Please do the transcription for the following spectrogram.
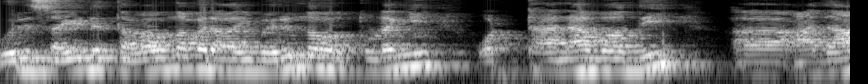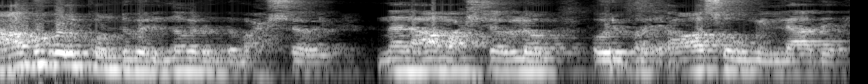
ഒരു സൈഡ് തളർന്നവരായി വരുന്നവർ തുടങ്ങി ഒട്ടനവധി അതാബുകൾ കൊണ്ടുവരുന്നവരുണ്ട് മഷറിൽ എന്നാൽ ആ മഷറിലോ ഒരു പ്രയാസവും ഇല്ലാതെ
